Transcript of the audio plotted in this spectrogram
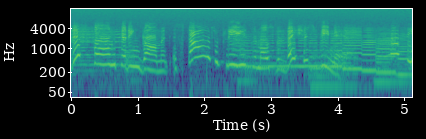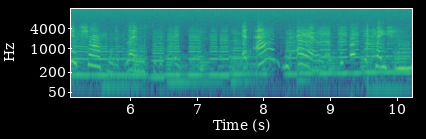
This form-fitting garment is styled to please the most vivacious female. Not the enchantment it lends to the figure. It adds an air of sophistication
